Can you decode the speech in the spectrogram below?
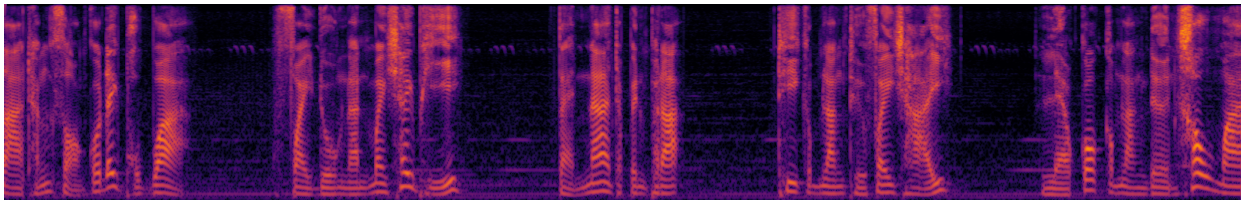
ตาทั้งสองก็ได้พบว่า ไฟดวงนั้นไม่ใช่ผี แต่น่าจะเป็นพระที่กำลังถือไฟฉาย แล้วก็กำลังเดินเข้ามา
